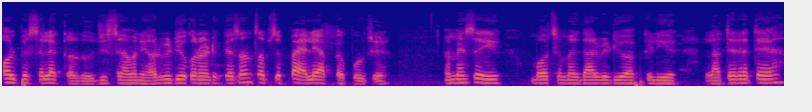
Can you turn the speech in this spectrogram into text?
ऑल पे सेलेक्ट कर दो, जिससे हमारी हर वीडियो का नोटिफिकेशन सबसे पहले आप तक पहुँचे। हम ऐसे ही बहुत समझदार वीडियो आपके लिए लाते रहते हैं।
